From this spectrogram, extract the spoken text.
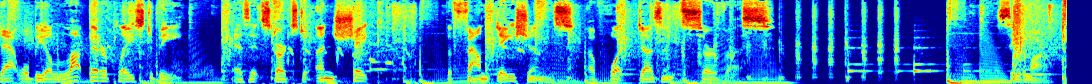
That will be a lot better place to be as it starts to unshake the foundations of what doesn't serve us. See you tomorrow.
